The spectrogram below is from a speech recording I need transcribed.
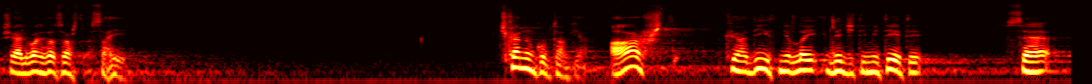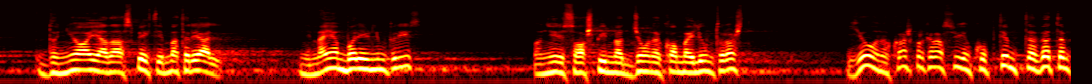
Sheikh Albani thotë se është sahih. Çka nënkupton kjo? A është ky hadith një lloj legjitimiteti se dunjaja dhe aspekti material në veti janë burim i lumturisë? Domethënë njeri sa shpinë më të gjanë e ka më i lumtur është? Jo, nuk është për këtë arsye, në kuptim të vetëm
